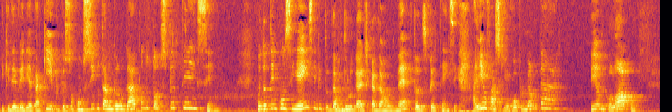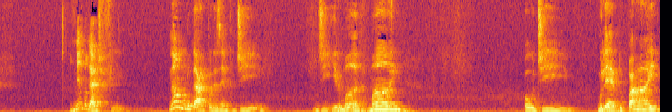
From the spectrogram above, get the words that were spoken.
e que deveria estar tá aqui? Porque eu só consigo estar tá no meu lugar quando todos pertencem. Quando eu tenho consciência do lugar de cada um, né? Que todos pertencem. Aí eu faço o quê? Eu vou pro meu lugar. E eu me coloco no meu lugar de filho. Não no lugar, por exemplo, de, de irmã da mãe, ou de mulher do pai.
